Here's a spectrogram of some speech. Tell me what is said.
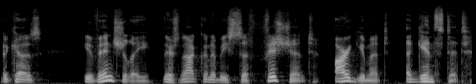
because eventually there's not going to be sufficient argument against it.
